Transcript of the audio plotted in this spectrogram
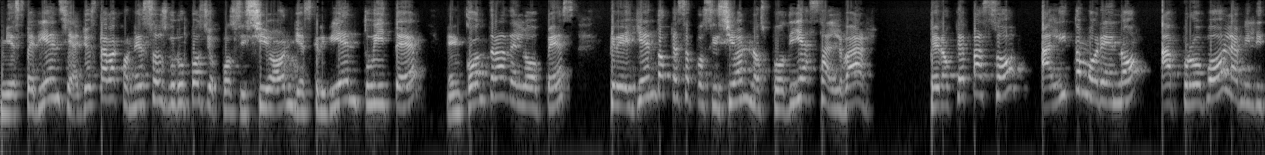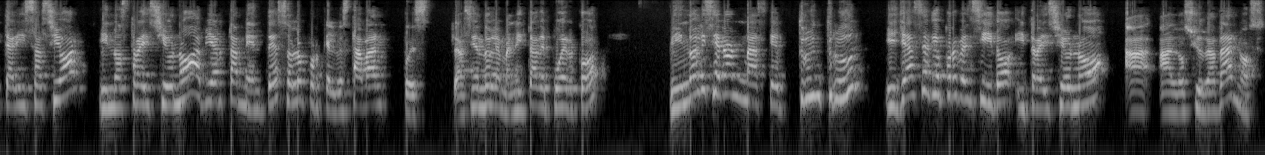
mi experiencia. Yo estaba con esos grupos de oposición y escribí en Twitter en contra de López creyendo que esa posición nos podía salvar. Pero ¿qué pasó? Alito Moreno aprobó la militarización y nos traicionó abiertamente solo porque lo estaban pues haciéndole manita de puerco y no le hicieron más que trun trun y ya se dio por vencido y traicionó a, a los ciudadanos.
